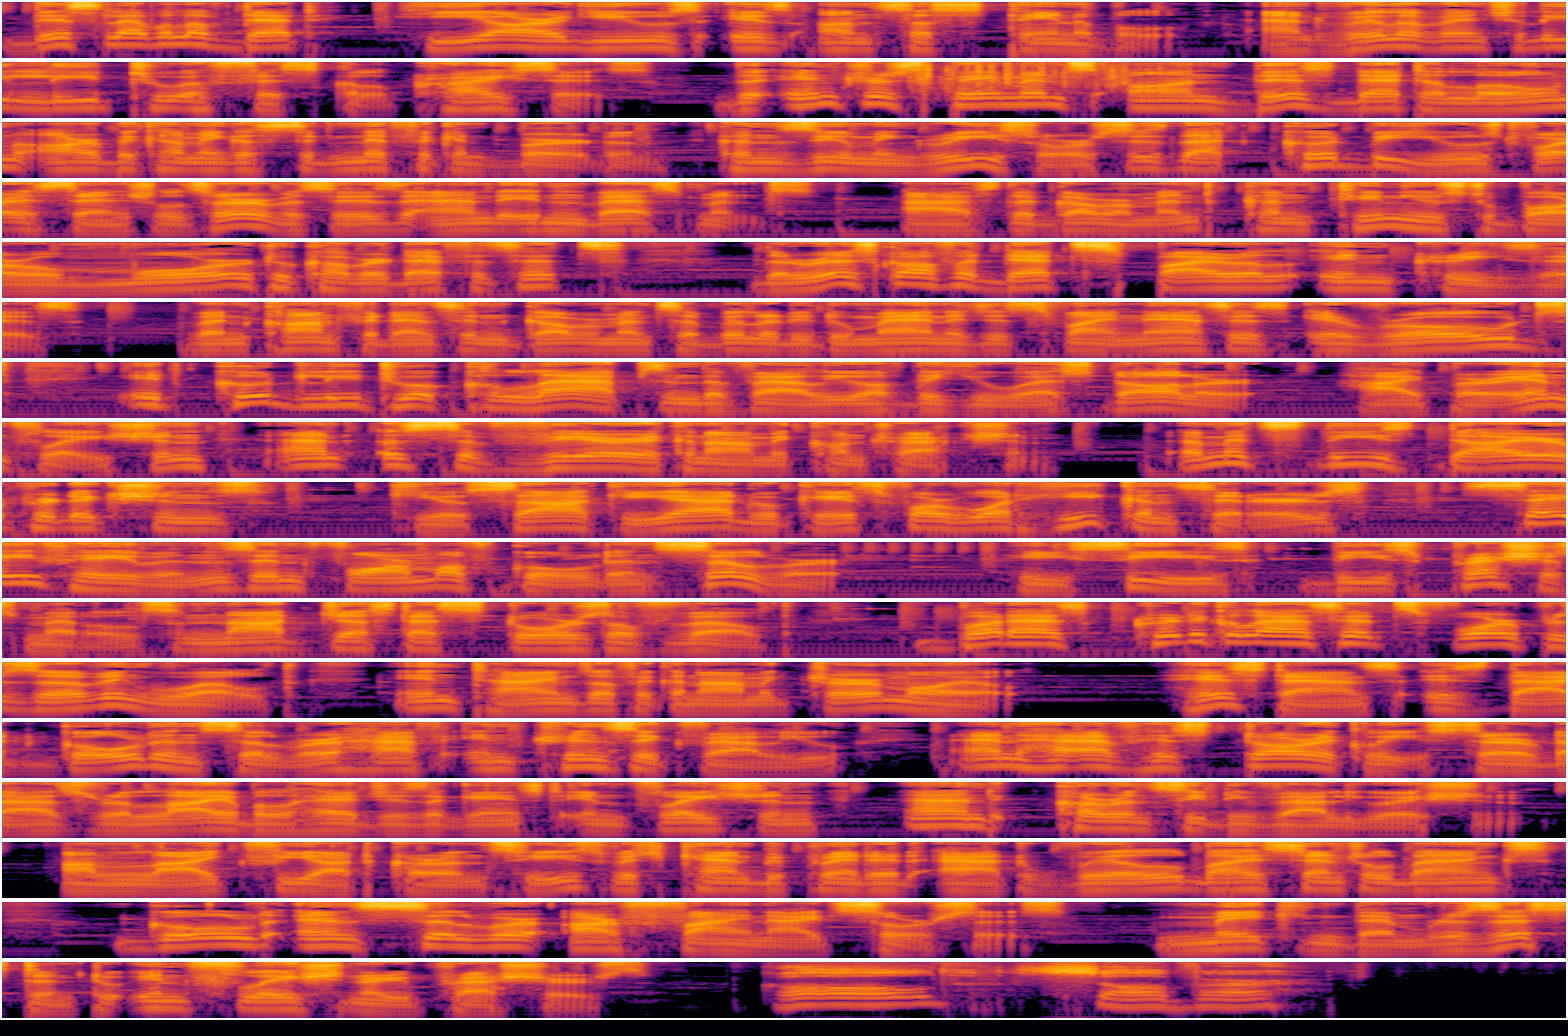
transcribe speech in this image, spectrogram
This level of debt, he argues, is unsustainable and will eventually lead to a fiscal crisis. The interest payments on this debt alone are becoming a significant burden, consuming resources that could be used for essential services and investments. As the government continues to borrow more to cover deficits, the risk of a debt spiral increases. When confidence in government's ability to manage its finances erodes, it could lead to a collapse in the value of the US dollar, hyperinflation, and a severe economic contraction. Amidst these dire predictions, Kiyosaki advocates for what he considers safe havens in form of gold and silver. He sees these precious metals not just as stores of wealth, but as critical assets for preserving wealth in times of economic turmoil. His stance is that gold and silver have intrinsic value and have historically served as reliable hedges against inflation and currency devaluation. Unlike fiat currencies, which can be printed at will by central banks, gold and silver are finite sources, making them resistant to inflationary pressures. Gold, silver,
